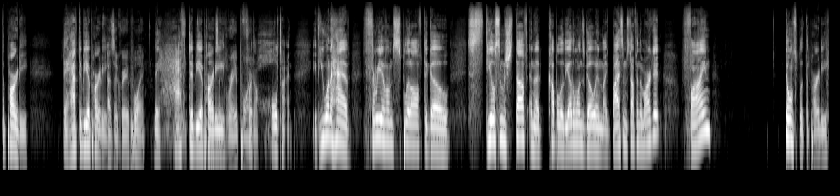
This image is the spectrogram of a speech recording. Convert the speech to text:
the party. They have to be a party. That's a great point. They have to be a That's party a great point. for the whole time. If you want to have three of them split off to go steal some stuff and a couple of the other ones go and like buy some stuff in the market, fine. Don't split the party.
